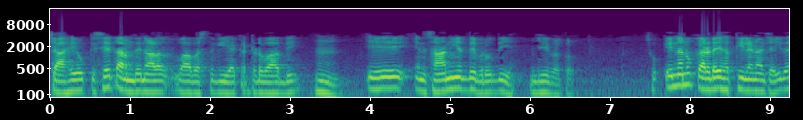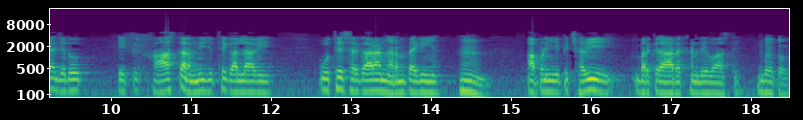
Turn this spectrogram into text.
ਚਾਹੇ ਉਹ ਕਿਸੇ ਧਰਮ ਦੇ ਨਾਲ ਵਾਬਸਤਗੀ ਹੈ ਕੱਟੜਵਾਦ ਦੀ। ਹੂੰ। ਇਹ ਇਨਸਾਨੀਅਤ ਦੇ ਵਿਰੋਧੀ ਹੈ। ਜੀ ਬਿਲਕੁਲ। ਸੋ ਇਹਨਾਂ ਨੂੰ ਕਰੜੇ ਹੱਥੀ ਲੈਣਾ ਚਾਹੀਦਾ। ਜਦੋਂ ਇੱਕ ਖਾਸ ਧਰਮ ਦੀ ਜਿੱਥੇ ਗੱਲ ਆ ਗਈ ਉੱਥੇ ਸਰਕਾਰਾਂ ਨਰਮ ਪੈ ਗਈਆਂ। ਹੂੰ। ਆਪਣੀ ਇੱਕ ਛਵੀ ਬਰਕਰਾਰ ਰੱਖਣ ਦੇ ਵਾਸਤੇ। ਬਿਲਕੁਲ।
